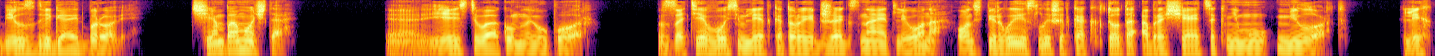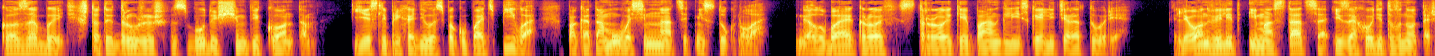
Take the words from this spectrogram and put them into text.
Билл сдвигает брови. «Чем помочь-то?» э, «Есть вакуумный упор». За те восемь лет, которые Джек знает Леона, он впервые слышит, как кто-то обращается к нему «милорд». Легко забыть, что ты дружишь с будущим Виконтом, если приходилось покупать пиво, пока тому 18 не стукнуло. Голубая кровь с тройкой по английской литературе. Леон велит им остаться и заходит внутрь.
